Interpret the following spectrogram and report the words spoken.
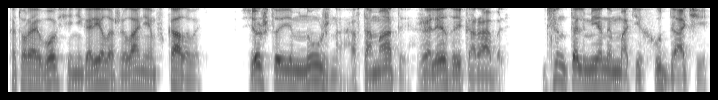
которая вовсе не горела желанием вкалывать. «Все, что им нужно – автоматы, железо и корабль. Джентльмены, мать их, удачи!»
